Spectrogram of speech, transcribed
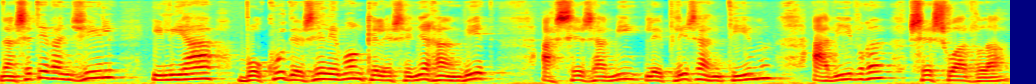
Dans cet évangile, il y a beaucoup d'éléments que le Seigneur invite à ses amis les plus intimes à vivre ce soir-là.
